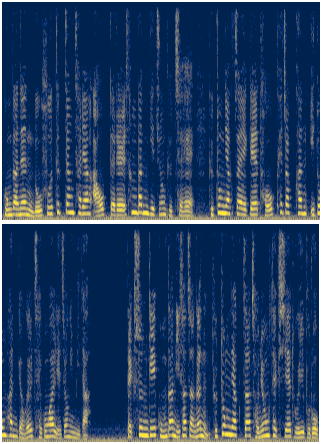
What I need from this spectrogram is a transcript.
공단은 노후 특장 차량 9대를 상반기 중 교체해 교통약자에게 더욱 쾌적한 이동 환경을 제공할 예정입니다. 백순기 공단 이사장은 교통약자 전용 택시의 도입으로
